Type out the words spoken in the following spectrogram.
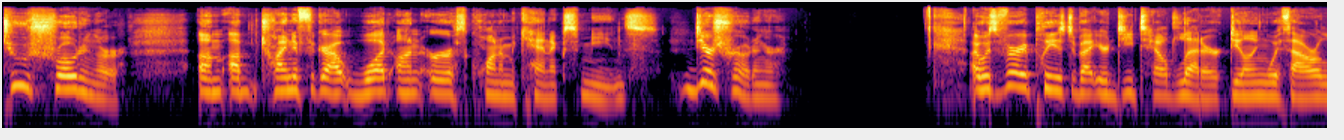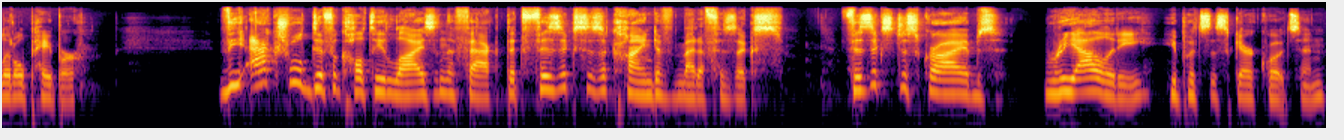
to Schrodinger. Um, I'm trying to figure out what on earth quantum mechanics means. Dear Schrodinger, I was very pleased about your detailed letter dealing with our little paper. The actual difficulty lies in the fact that physics is a kind of metaphysics. Physics describes reality, he puts the scare quotes in,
